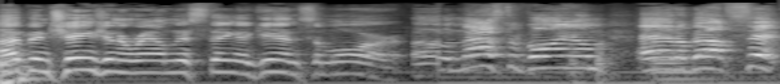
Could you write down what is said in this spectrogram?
I've been changing around this thing again some more. Uh, the master volume at about six.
